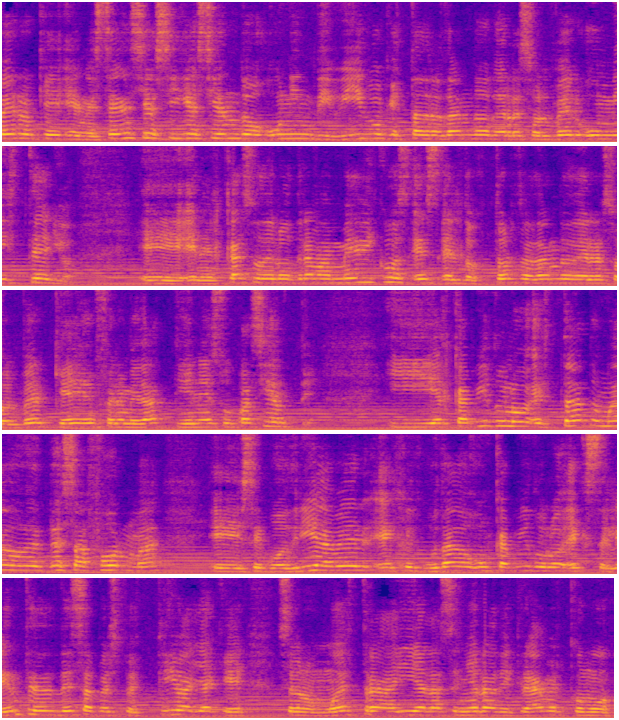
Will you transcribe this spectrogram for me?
pero que en esencia sigue siendo un individuo que está tratando de resolver un misterio. Eh, en el caso de los dramas médicos es el doctor tratando de resolver qué enfermedad tiene su paciente. Y el capítulo está tomado desde esa forma. eh, se podría haber ejecutado un capítulo excelente desde esa perspectiva, ya que se nos muestra ahí a la señora de Kramer como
